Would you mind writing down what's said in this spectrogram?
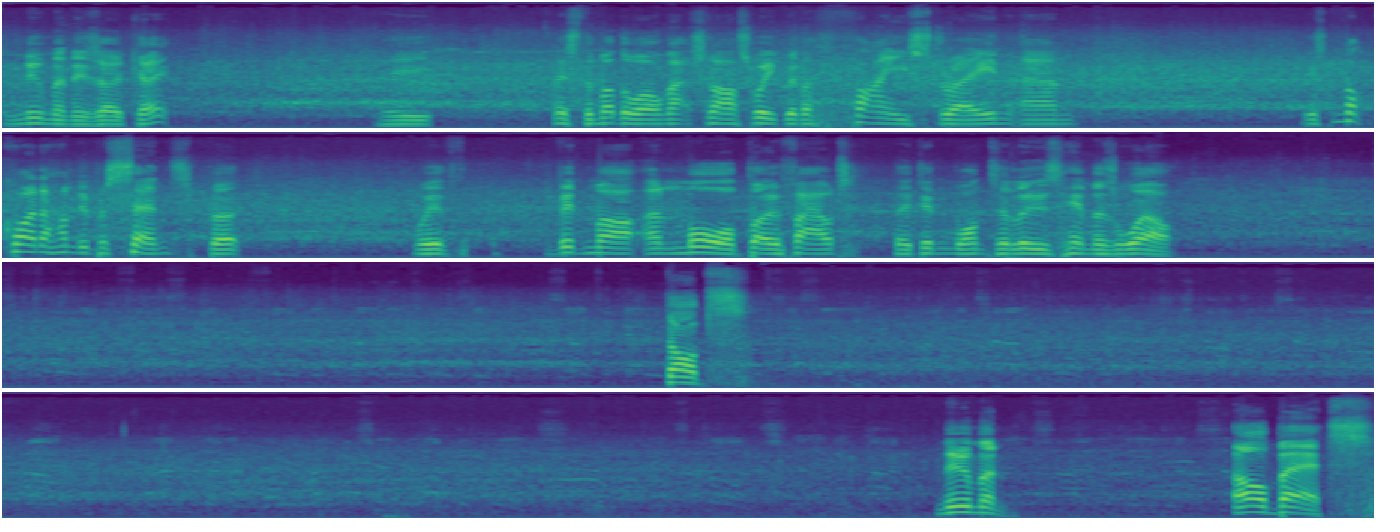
Numan is okay. He missed the Motherwell match last week with a thigh strain and it's not quite 100%, but with Vidmar and Moore both out, they didn't want to lose him as well. Dodds. Numan. Albertz.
